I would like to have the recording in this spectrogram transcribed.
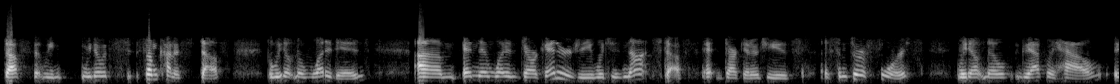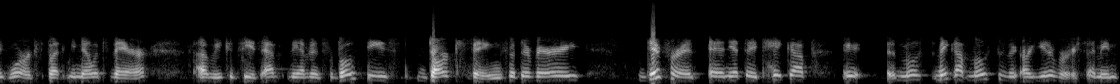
stuff that we we know it's some kind of stuff, but we don't know what it is. Um, and then what is dark energy, which is not stuff. Dark energy is some sort of force. We don't know exactly how it works, but we know it's there. Uh, we could see it's ev- the evidence for both these dark things, but they're very different, and yet they take up uh, most make up most of our universe. I mean,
